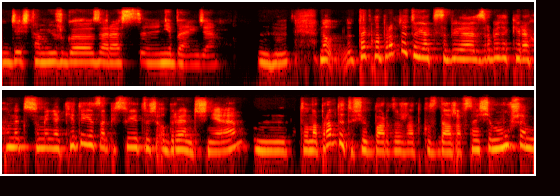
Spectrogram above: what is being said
gdzieś tam już go zaraz nie będzie. Mhm. No, tak naprawdę to jak sobie zrobię taki rachunek sumienia, kiedy ja zapisuję coś odręcznie, mm, to naprawdę to się bardzo rzadko zdarza. W sensie muszę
